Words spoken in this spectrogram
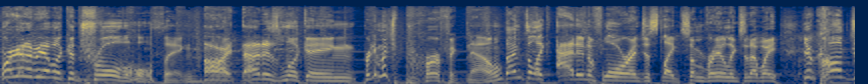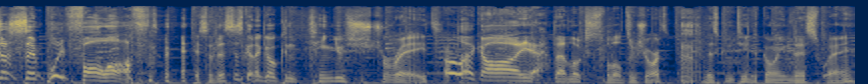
we're gonna be able to control the whole thing. All right, that is looking pretty much perfect now. Time to like add in a floor and just like some railings so that way you can't just simply fall off. okay, so this is gonna go continue straight. Or like, oh yeah, that looks a little too short. this continues going this way.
